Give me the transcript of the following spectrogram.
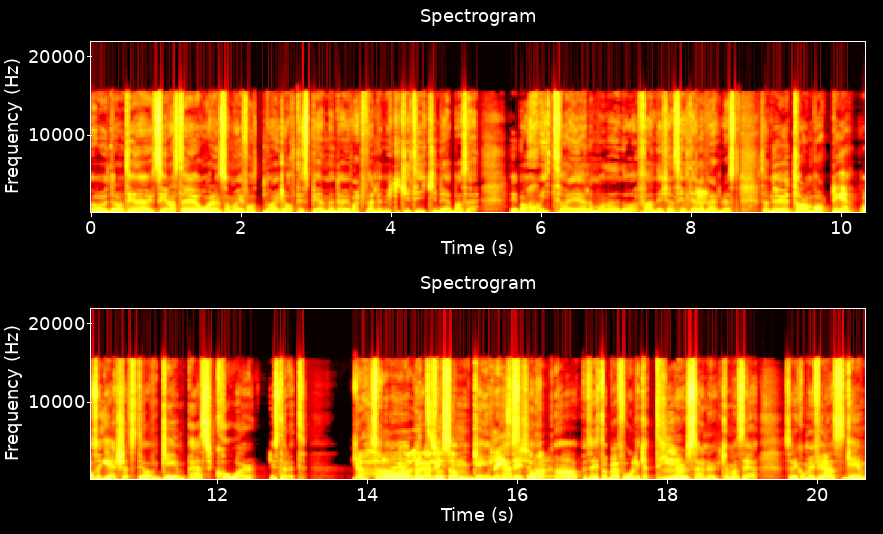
Och under de te- senaste åren så har man ju fått några gratisspel, men det har ju varit väldigt mycket kritik kring det. Bara så här, det är bara skit varje jävla månad ändå. Fan, det känns helt jävla Mm. värdelöst. Så nu tar de bort det och så ersätts det av Game Pass Core istället. Jaha, Så att nu börjar lite så liksom som Game Playstation Pass har det. Ja, precis. De börjar få olika tiers här nu kan man säga. Så det kommer ju finnas Game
